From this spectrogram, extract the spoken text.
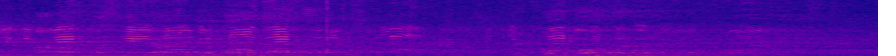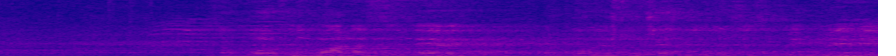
i Anastasija. Za borbu 29 na 4 da se pripremi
